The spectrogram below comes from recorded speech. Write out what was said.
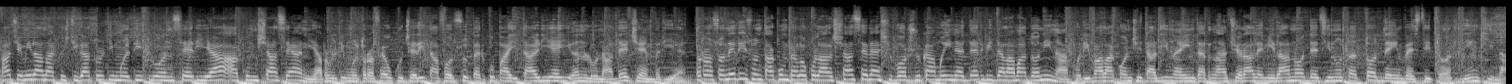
AC Milan a câștigat ultimul titlu în Serie A acum 6 ani, iar ultimul trofeu cucerit a fost Supercupa Italiei în luna decembrie. Rosonerii sunt acum pe locul al șaselea și vor juca mâine derby de la Madonina cu rivala concitadină internaționale Milano deținută tot de investitori din China.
